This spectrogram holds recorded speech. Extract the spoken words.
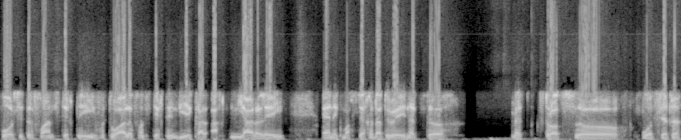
voorzitter van Stichting 1 voor 12, een stichting die ik al 18 jaar leid. En ik mag zeggen dat wij het uh, met trots uh, voortzetten.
